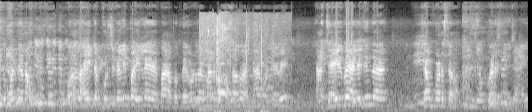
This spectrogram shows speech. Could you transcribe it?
ಇದು ಬಂದೆ ನಾವು. ಒಂದು ಹೈಟ್ ಬುರ್ಜ್ ಕಲಿಪ ಇಲ್ಲೇ ಬೆಂಗಳೂರದಾಗ ಅದ್ ಮ್ಯಾಗ ಹೊಂಟೇವಿ. ನಾ ಜೈಲ್ ಬೈ ಅಲ್ಲಿದಿಂದ ಜಂಪ್ ಪಡಿಸ್ತಾರ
